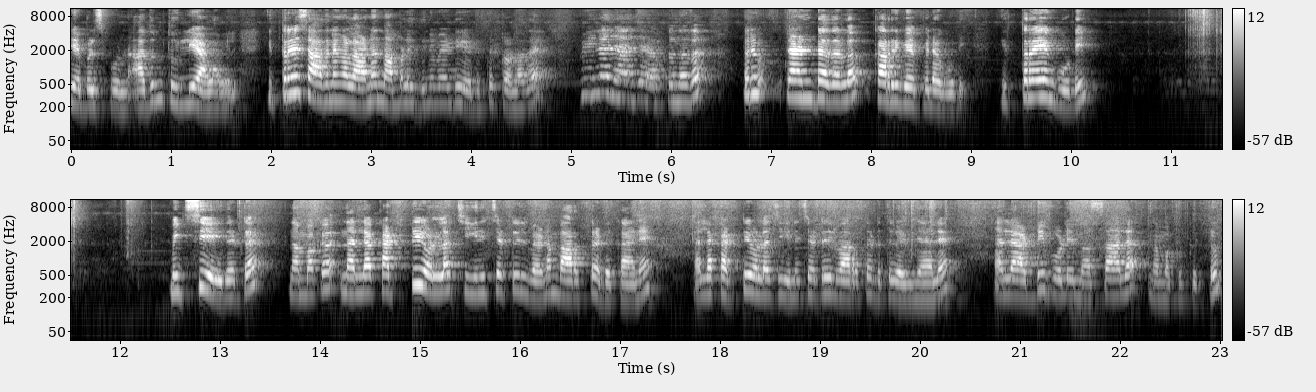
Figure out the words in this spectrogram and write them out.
ടേബിൾ സ്പൂൺ അതും തുല്യ അളവിൽ. ഇത്രയും സാധനങ്ങളാണ് നമ്മൾ ഇതിനു വേണ്ടി എടുത്തിട്ടുള്ളത്. പിന്നെ ഞാൻ ചേർക്കുന്നത് ഒരു രണ്ടതൾ കറിവേപ്പില കൂടി. ഇത്രയും കൂടി മിക്സ് ചെയ്തിട്ട് നമുക്ക് നല്ല കട്ടിയുള്ള ചീനിച്ചട്ടിയിൽ വേണം വറുത്തെടുക്കാൻ. നല്ല കട്ടിയുള്ള ചീനിച്ചട്ടിയിൽ വറുത്തെടുത്ത് കഴിഞ്ഞാൽ നല്ല അടിപൊളി മസാല നമുക്ക് കിട്ടും.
